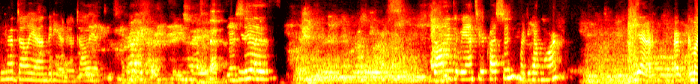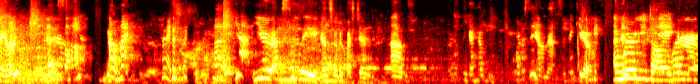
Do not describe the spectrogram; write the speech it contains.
We have Dahlia on video now. Dahlia. There she is. Dahlia, did we answer your question or do you have more? Yeah. Uh, Am I on? Yes. Uh-huh. Oh, hi. Hi. Hi. Yeah, you absolutely answered the question. Um, I don't think I have more to say on that, so thank you. And where are you, Dolly? Where are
